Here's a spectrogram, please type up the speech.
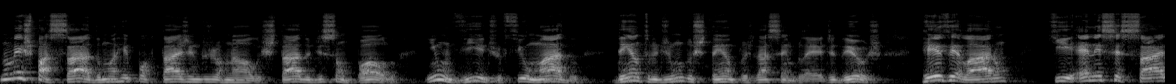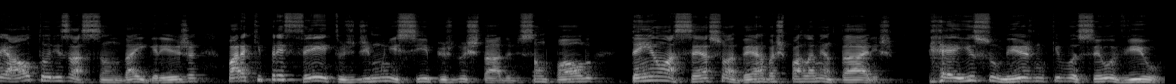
No mês passado, uma reportagem do jornal Estado de São Paulo e um vídeo filmado dentro de um dos templos da Assembleia de Deus revelaram que é necessária a autorização da Igreja para que prefeitos de municípios do estado de São Paulo tenham acesso a verbas parlamentares. É isso mesmo que você ouviu.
